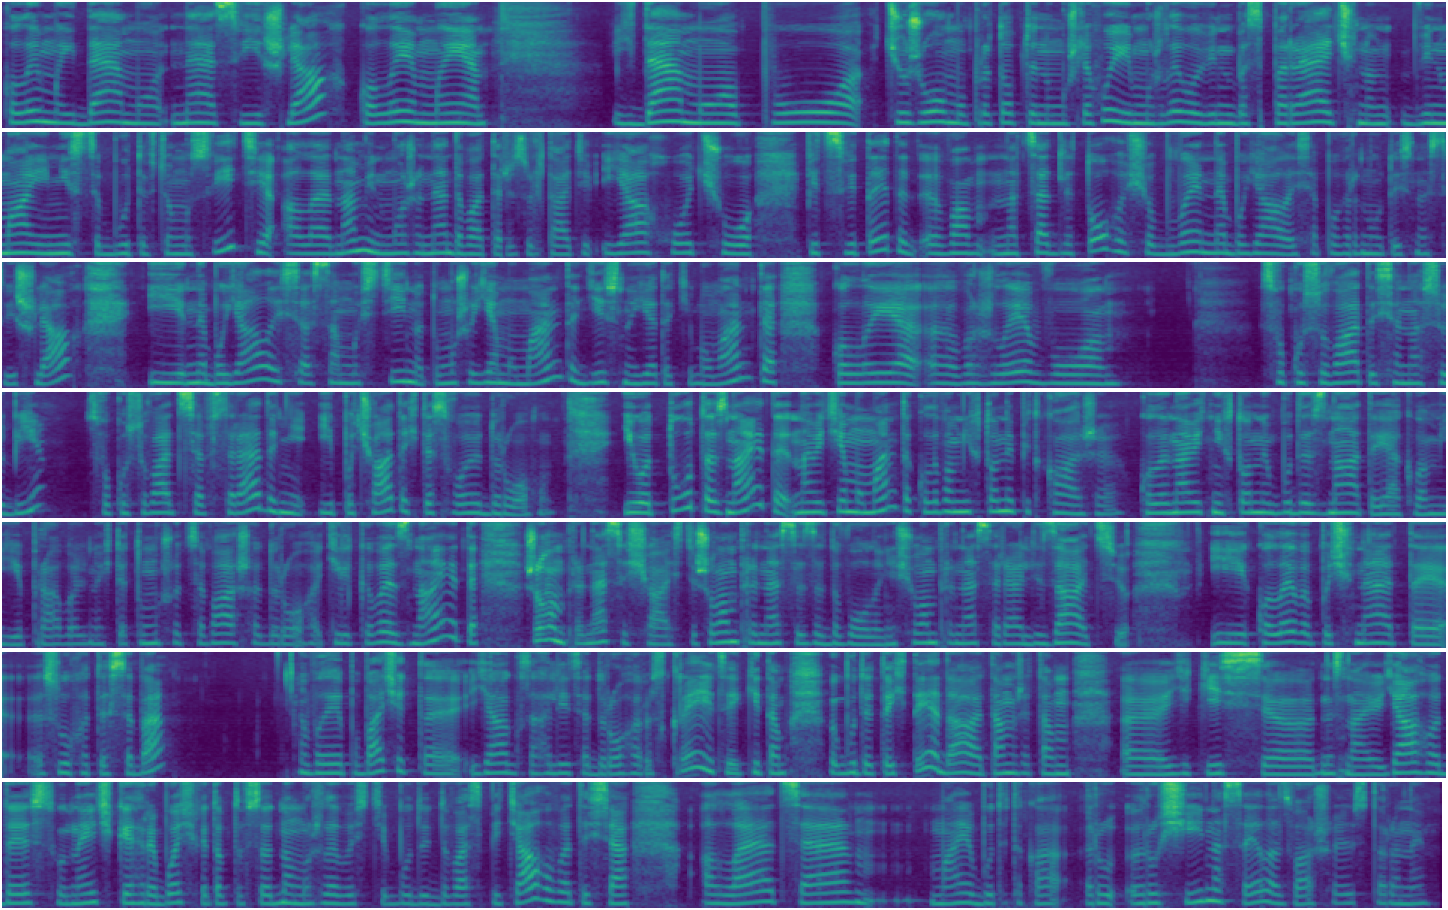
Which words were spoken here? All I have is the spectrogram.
Коли ми йдемо не свій шлях, коли ми йдемо по чужому протоптаному шляху, і, можливо, він безперечно він має місце бути в цьому світі, але нам він може не давати результатів. І я хочу підсвітити е, вам на це для того, щоб ви не боялися повернутися на свій шлях і не боялися самостійно, тому що є моменти, дійсно є такі моменти, коли е, важливо сфокусуватися на собі. Сфокусуватися всередині і почати йти свою дорогу. І от тут, знаєте, навіть є моменти, коли вам ніхто не підкаже, коли навіть ніхто не буде знати, як вам її правильно йти, тому що це ваша дорога. Тільки ви знаєте, що вам принесе щастя, що вам принесе задоволення, що вам принесе реалізацію. І коли ви почнете слухати себе. Ви побачите, як взагалі ця дорога розкриється, які там ви будете йти, да, а там вже там е, якісь е, не знаю, ягоди, сунички, грибочки, тобто все одно можливості будуть до вас підтягуватися, але це має бути така ру- рушійна сила з вашої сторони.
